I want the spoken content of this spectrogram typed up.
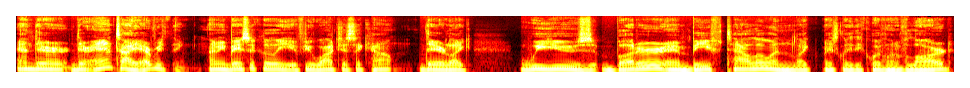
and they're they're anti everything. I mean, basically, if you watch this account, they're like, we use butter and beef tallow and like basically the equivalent of lard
